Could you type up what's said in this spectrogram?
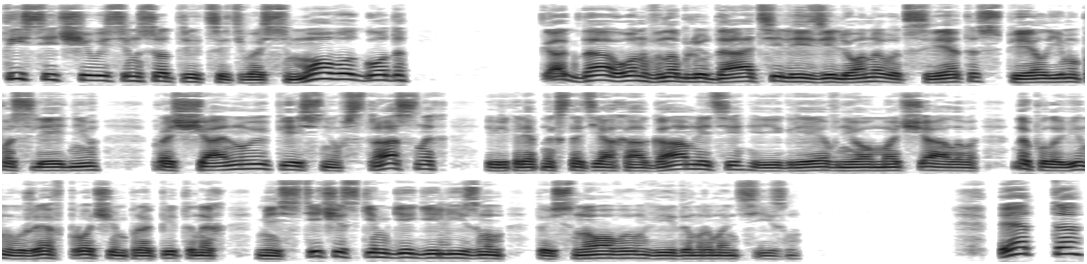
1838 года, когда он в наблюдателе зеленого цвета спел ему последнюю прощальную песню в страстных и великолепных статьях о Гамлете и игре в нем Мочалова, наполовину уже, впрочем, пропитанных мистическим гегелизмом, то есть новым видом романтизма. Это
